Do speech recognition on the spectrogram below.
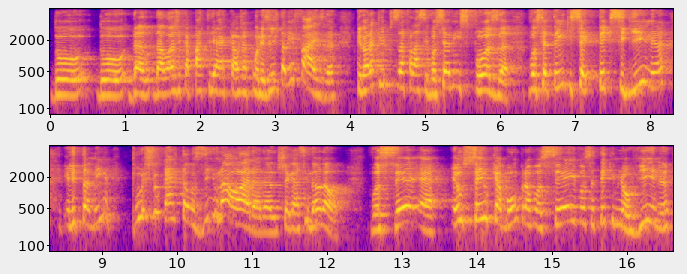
do, do, da, da, lógica patriarcal japonesa, ele também faz, né? Porque na hora que ele precisa falar assim, você é minha esposa, você tem que, ser, tem que seguir, né? Ele também puxa o cartãozinho na hora, né? Chegar assim, não, não. Você é, eu sei o que é bom para você e você tem que me ouvir, né?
